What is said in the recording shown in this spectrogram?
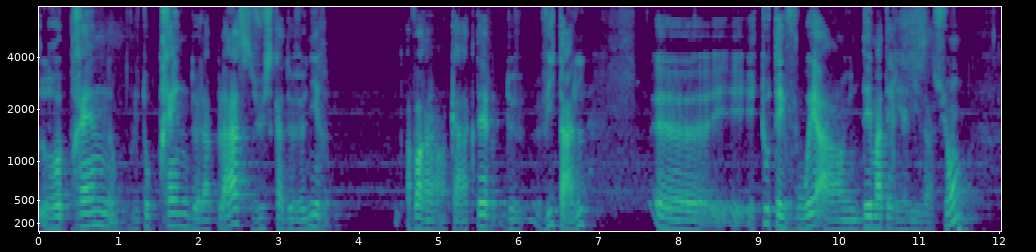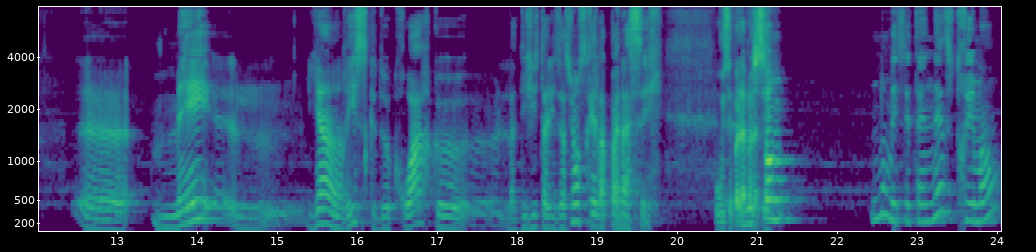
reprennent, ou plutôt prennent de la place jusqu'à devenir avoir un caractère de vital euh, et, et tout est voué à une dématérialisation. Euh, mais euh, il y a un risque de croire que la digitalisation serait la panacée. Pour vous, c'est pas la panacée sommes- Non, mais c'est un instrument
